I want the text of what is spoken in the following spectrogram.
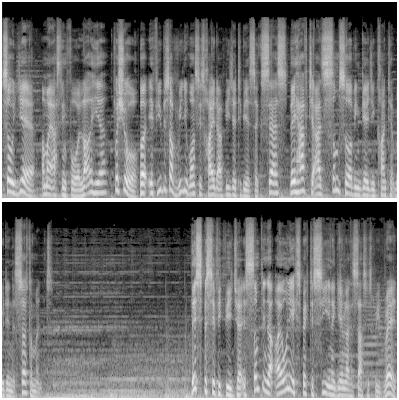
So yeah, am I asking for a lot here? For sure, but if Ubisoft really wants this hideout feature to be a success, they have to add some sort of engaging content within the settlement out. This specific feature is something that I only expect to see in a game like Assassin's Creed Red,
